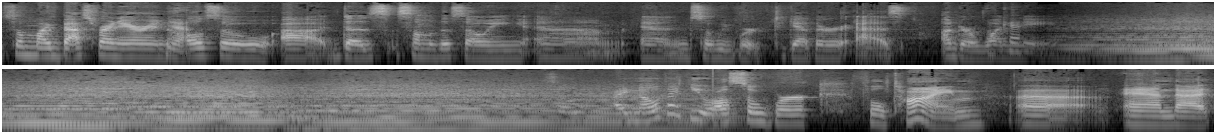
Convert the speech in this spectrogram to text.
so my best friend Erin Yeah. also uh, does some of the sewing, um, and so we work together as under one Okay. name. I know that you also work full time, uh, and that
